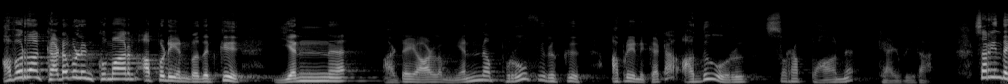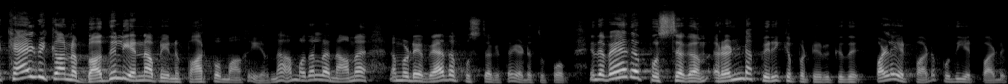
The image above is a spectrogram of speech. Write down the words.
அவர்தான் கடவுளின் குமாரன் அப்படி என்பதற்கு என்ன அடையாளம் என்ன ப்ரூஃப் இருக்குது அப்படின்னு கேட்டால் அது ஒரு சிறப்பான கேள்விதான். சரி இந்த கேள்விக்கான பதில் என்ன அப்படின்னு பார்ப்போமாக இருந்தால் முதல்ல நாம் நம்முடைய வேத புஸ்தகத்தை எடுத்துப்போம். இந்த வேத புஸ்தகம் ரெண்டாக பிரிக்கப்பட்டு இருக்குது. பழைய ஏற்பாடு புதிய ஏற்பாடு.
